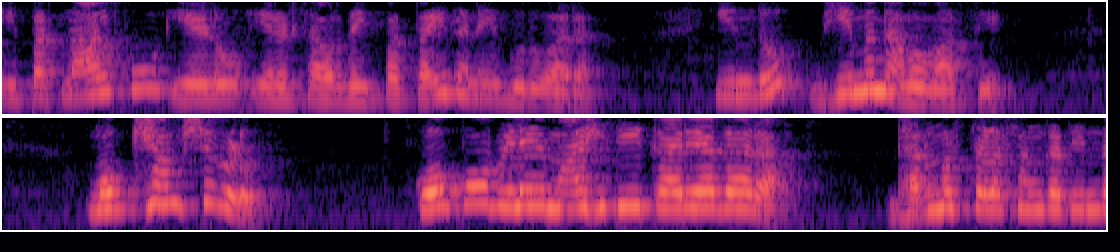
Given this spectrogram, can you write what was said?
ಇಪ್ಪತ್ನಾಲ್ಕು ಏಳು ಎರಡು ಸಾವಿರದ ಇಪ್ಪತ್ತೈದನೇ ಗುರುವಾರ. ಇಂದು ಭೀಮನ ಅಮಾವಾಸ್ಯೆ. ಮುಖ್ಯಾಂಶಗಳು. ಕೋಕೋ ಬೆಳೆ ಮಾಹಿತಿ ಕಾರ್ಯಾಗಾರ. ಧರ್ಮಸ್ಥಳ ಸಂಘದಿಂದ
